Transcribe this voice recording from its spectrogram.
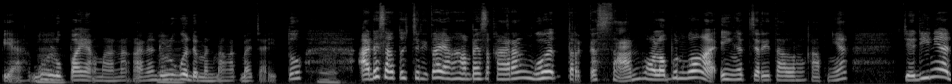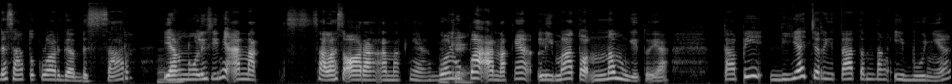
ya gue Hmm. lupa yang mana karena dulu Hmm. gue demen banget baca itu Hmm. ada satu cerita yang sampai sekarang gue terkesan walaupun gue nggak inget cerita lengkapnya jadi ini ada satu keluarga besar Hmm. yang nulis ini anak salah seorang anaknya. Gue Oke. lupa anaknya lima atau enam gitu ya. Tapi dia cerita tentang ibunya.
